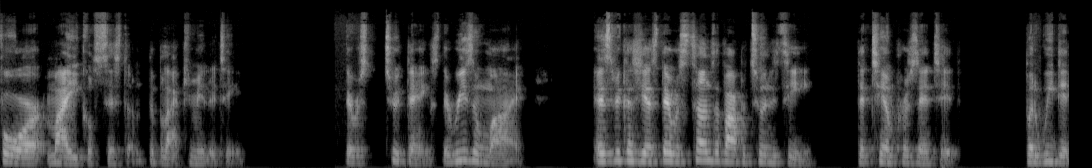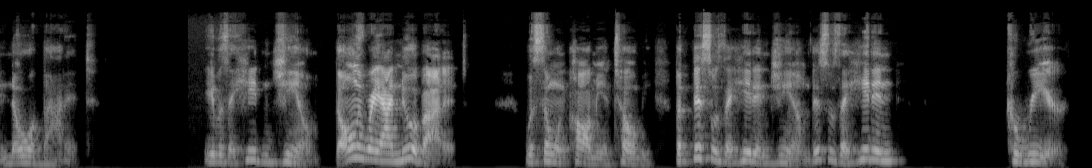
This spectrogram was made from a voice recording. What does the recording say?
for my ecosystem, the Black community there was two things. The reason why is because yes, there was tons of opportunity that Tim presented, but we didn't know about it. It was a hidden gem. The only way I knew about it was someone called me and told me. But this was a hidden gem. This was a hidden career.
